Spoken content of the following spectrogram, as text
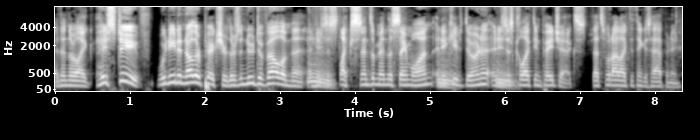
And then they're like, hey, Steve, we need another picture. There's a new development, and he Mm. just like sends him in the same one, and he Mm. keeps doing it, and he's Mm. just collecting paychecks. That's what I like to think is happening.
